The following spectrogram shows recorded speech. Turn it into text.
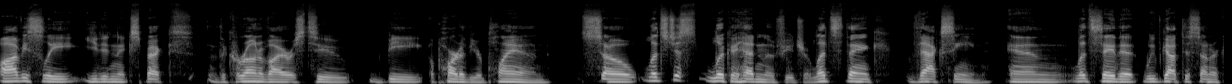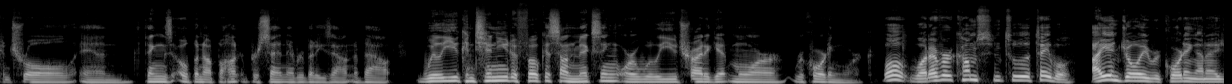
Obviously, you didn't expect the coronavirus to be a part of your plan. So let's just look ahead in the future. Let's think vaccine. And let's say that we've got this under control and things open up 100% and everybody's out and about. Will you continue to focus on mixing or will you try to get more recording work? Well, whatever comes into the table. I enjoy recording and I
